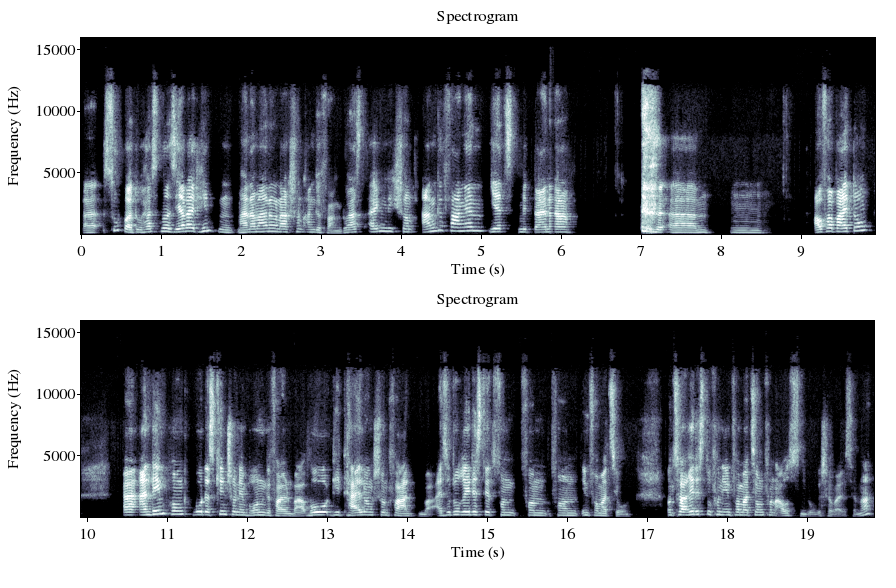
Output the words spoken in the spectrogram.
äh, super, du hast nur sehr weit hinten, meiner Meinung nach, schon angefangen. Du hast eigentlich schon angefangen jetzt mit deiner ähm, Aufarbeitung äh, an dem Punkt, wo das Kind schon im Brunnen gefallen war, wo die Teilung schon vorhanden war. Also du redest jetzt von, von, von Information. Und zwar redest du von Information von außen, logischerweise. Ne?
